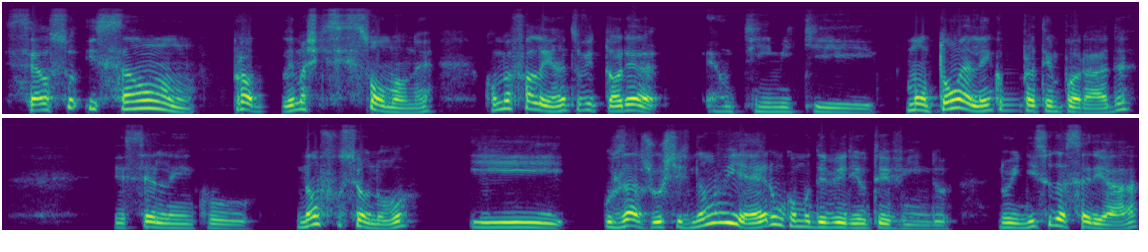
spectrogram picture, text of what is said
Celso, e são problemas que se somam, né? Como eu falei antes, o Vitória é um time que montou um elenco para a temporada. Esse elenco não funcionou, e os ajustes não vieram como deveriam ter vindo no início da Série A.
